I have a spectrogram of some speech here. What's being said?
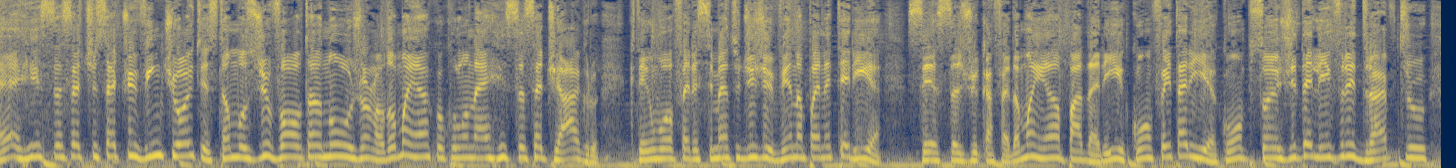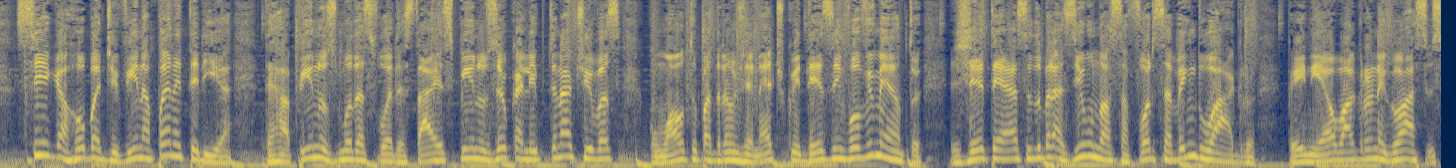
RC7728, estamos de volta no Jornal da Manhã com a coluna RC7 Agro, que tem um oferecimento de Divina Paneteria, cestas de café da manhã, padaria e confeitaria, com opções de delivery drive-thru. Siga arroba Divina Paneteria. Terrapinos, mudas florestais, pinos, eucalipto e nativas, com alto padrão genético e desenvolvimento. GTS do Brasil, nossa força vem do agro. PNL Agronegócios,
